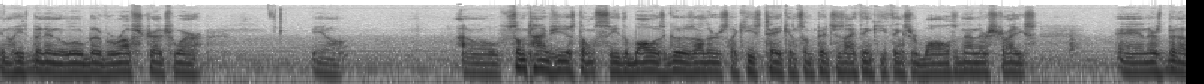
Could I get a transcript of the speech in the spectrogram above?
You know, he's been in a little bit of a rough stretch where, you know, I don't know. Sometimes you just don't see the ball as good as others. Like he's taken some pitches I think he thinks are balls, and then they're strikes. And there's been a,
